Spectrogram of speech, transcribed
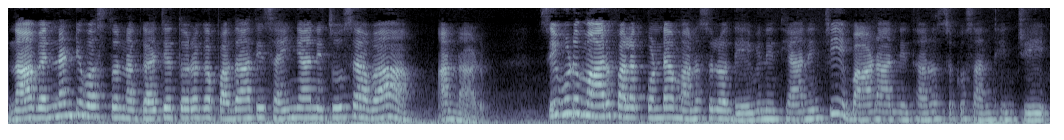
నా వెన్నంటి వస్తున్న గజ తురగ పదాతి సైన్యాన్ని చూశావా? అన్నాడు. శివుడు మారు పలక్కుండా మనసులో దేవిని ధ్యానించి బాణాన్ని ధనుస్సుకు సంధించి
